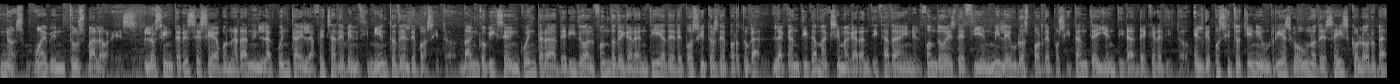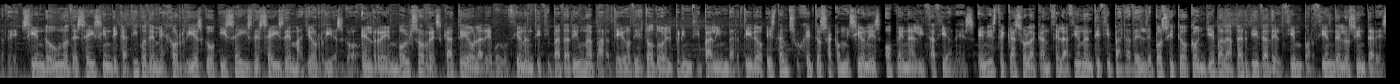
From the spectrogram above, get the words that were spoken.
Nos mueven tus valores. Los intereses se abonarán en la cuenta en la fecha de vencimiento del depósito. Banco Big se encuentra adherido al Fondo de Garantía de Depósitos de Portugal. La cantidad máxima garantizada en el fondo es de 100.000 euros por depositante y entidad de crédito. El depósito tiene un riesgo 1 de 6 color verde, siendo 1 de 6 indicativo de mejor riesgo y 6 de 6 de mayor riesgo. El reembolso, rescate o la devolución anticipada de una parte o de todo el principal invertido están sujetos a comisiones o penalizaciones. En este caso, la cancelación anticipada del depósito conlleva la pérdida del 100% de los intereses.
